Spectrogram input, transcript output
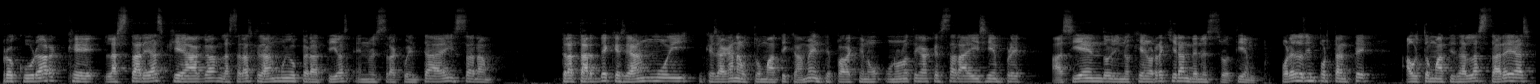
procurar que las tareas que haga, las tareas que sean muy operativas en nuestra cuenta de Instagram, tratar de que sean muy, que se hagan automáticamente para que uno no tenga que estar ahí siempre haciendo y no, que no requieran de nuestro tiempo. Por eso es importante automatizar las tareas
